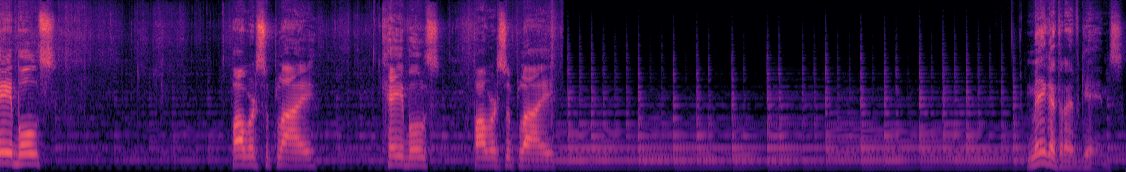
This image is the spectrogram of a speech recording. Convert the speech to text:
Cables, power supply, cables, power supply, Mega Drive games.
